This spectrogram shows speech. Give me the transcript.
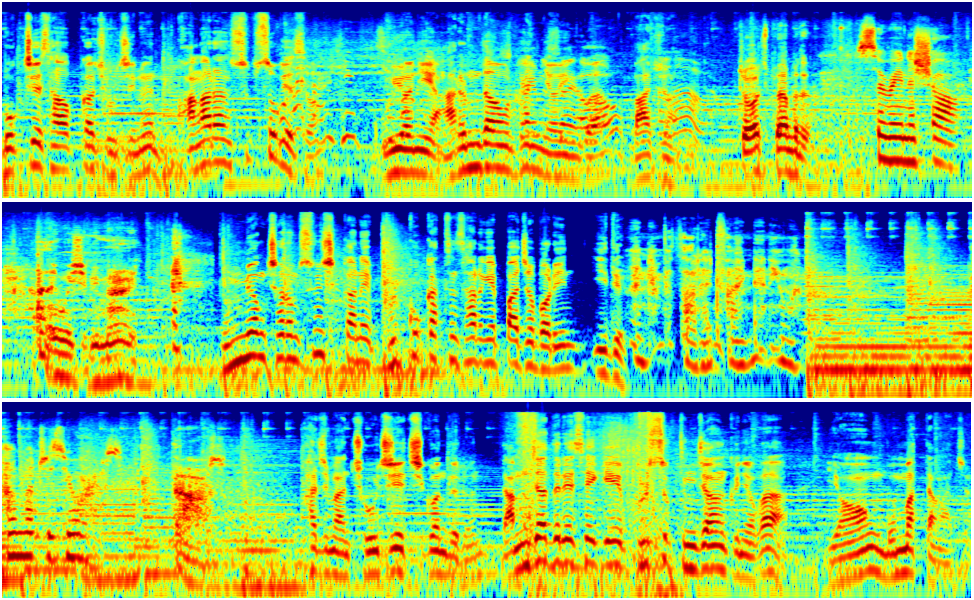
목재 사업가 조지는 광활한 숲 속에서 우연히 아름다운 한 여인과 마주합니다. George Pemberton. Serena Shaw. I think we should be married. 운명처럼 순식간에 불꽃 같은 사랑에 빠져버린 이들. I never thought I'd find anyone. How much is yours? Ours. 하지만 조지의 직원들은 남자들의 세계에 불쑥 등장한 그녀가 영 못마땅하죠.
